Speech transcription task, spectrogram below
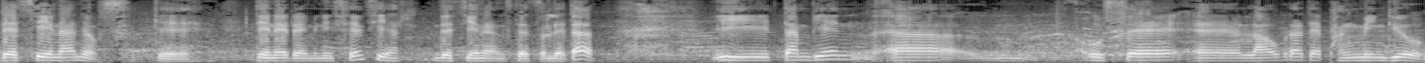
de 100 años, que tiene reminiscencias de 100 años de soledad. Y también uh, usé uh, la obra de Pang Mingyu,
